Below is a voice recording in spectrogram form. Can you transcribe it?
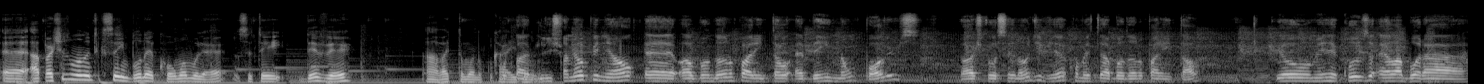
é, a partir do momento que você embonecou uma mulher, você tem dever. Ah, vai Botar caído. lixo. Na minha opinião, é, o abandono parental é bem não poggers. Eu acho que você não devia cometer abandono parental. Eu me recuso a elaborar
